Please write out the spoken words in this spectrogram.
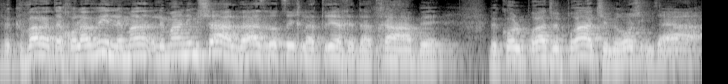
וכבר אתה יכול להבין למה, למה נמשל, ואז לא צריך להטריח את דעתך ב, בכל פרט ופרט, שמראש אם זה היה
